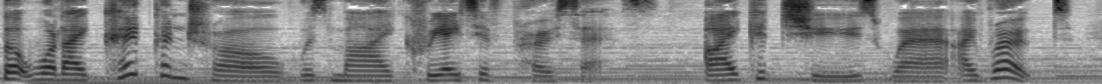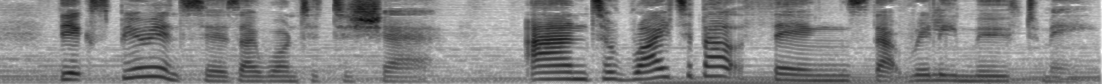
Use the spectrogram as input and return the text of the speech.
But what I could control was my creative process. I could choose where I wrote the experiences I wanted to share, and to write about things that really moved me.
